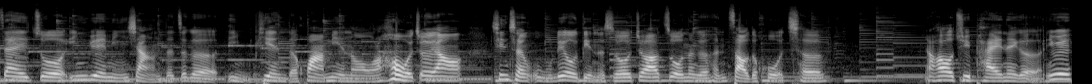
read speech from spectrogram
在做音乐冥想的这个影片的画面哦，然后我就要清晨五六点的时候就要坐那个很早的火车，然后去拍那个，因为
